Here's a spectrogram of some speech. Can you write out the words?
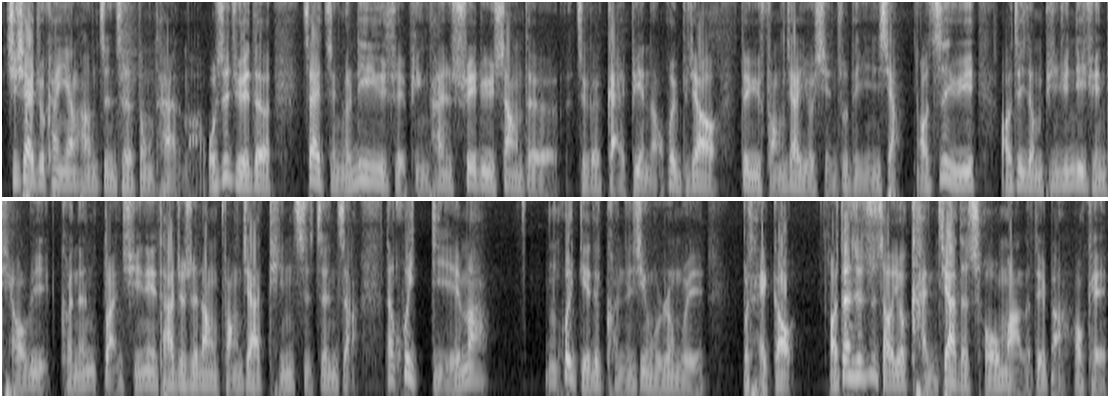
接下来就看央行政策的动态了嘛。我是觉得在整个利率水平和税率上的这个改变呢，会比较对于房价有显著的影响。然后至于啊这种平均地权条例，可能短期内它就是让房价停止增长，但会跌吗？会跌的可能性，我认为不太高啊，但是至少有砍价的筹码了，对吧？OK，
